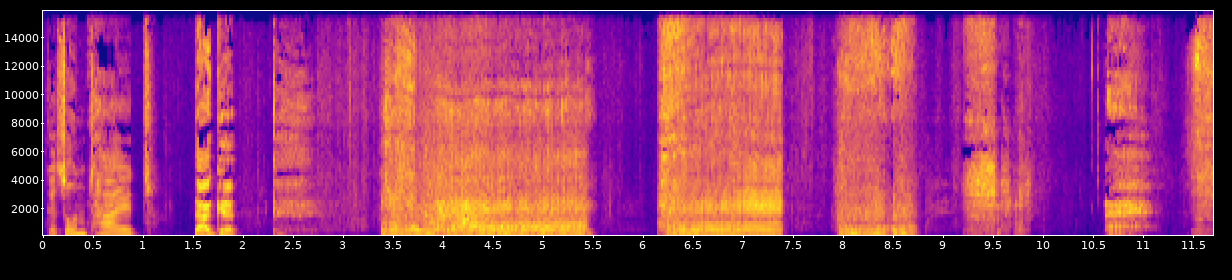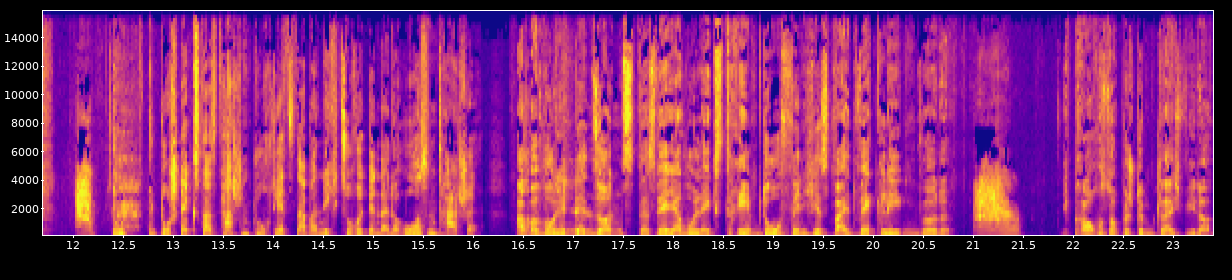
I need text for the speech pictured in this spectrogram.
Gesundheit. Danke. Du, steckst das Taschentuch jetzt aber nicht zurück in deine Hosentasche. Aber wohin denn sonst? Das wäre ja wohl extrem doof, wenn ich es weit weglegen würde. Ich brauche es doch bestimmt gleich wieder.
